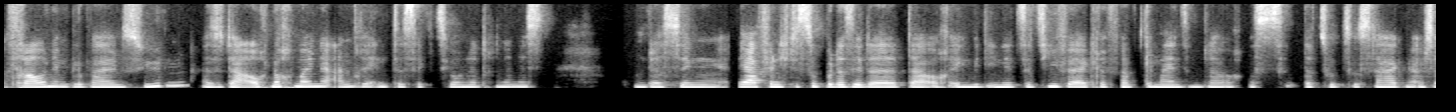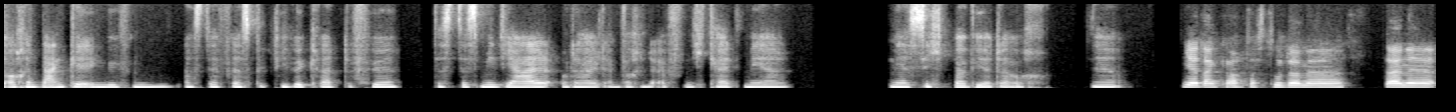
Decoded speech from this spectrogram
Frauen im globalen Süden, also da auch nochmal eine andere Intersektion drinnen ist. Und deswegen, ja, finde ich das super, dass ihr da, da auch irgendwie die Initiative ergriffen habt, gemeinsam da auch was dazu zu sagen. Also auch ein Danke irgendwie von, aus der Perspektive gerade dafür, dass das medial oder halt einfach in der Öffentlichkeit mehr, mehr sichtbar wird auch. Ja. Ja, danke auch, dass du deine, deine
